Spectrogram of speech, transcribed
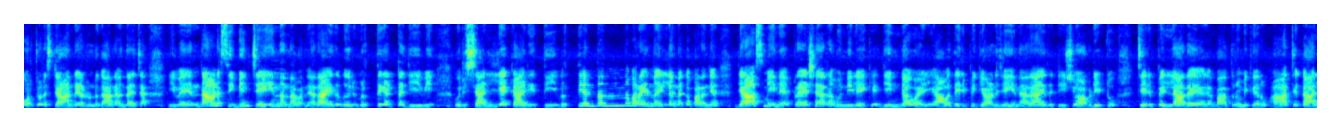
കുറച്ചുകൂടെ സ്റ്റാൻഡേർഡ് ഉണ്ട്. കാരണം എന്താ വെച്ചാൽ ഇവ എന്താണ് സിബിൻ ചെയ്യുന്നതെന്നാണ് പറഞ്ഞത്. അതായത് ഒരു വൃത്തികെട്ട ജീവി ഒരു ശല്യക്കാരി തീ വൃത്തി എന്തെന്ന് പറയുന്ന ഇല്ലെന്നൊക്കെ പറഞ്ഞ് ജാസ്മിനെ പ്രേക്ഷകരുടെ മുന്നിലേക്ക് ജിൻഡോ വഴി അവതരിപ്പിക്കുകയാണ് ചെയ്യുന്നത്. അതായത് ടിഷ്യൂ അവിടെ ഇട്ടു ചെരുപ്പില്ലാതെ ബാത്റൂമിൽ കയറും ആ കാൽ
